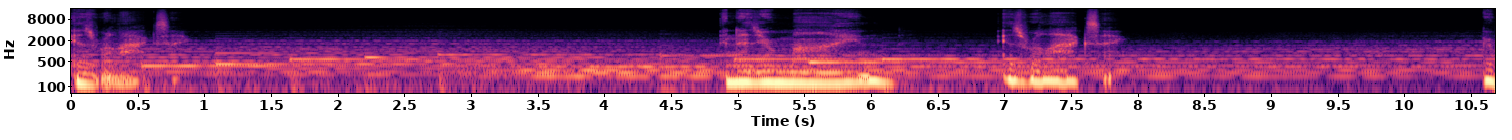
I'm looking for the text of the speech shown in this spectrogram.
is relaxing. And as your mind is relaxing, your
